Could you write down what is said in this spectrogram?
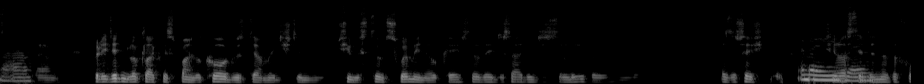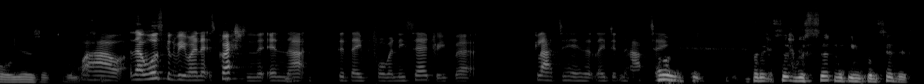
Wow. Um, but it didn't look like the spinal cord was damaged, and she was still swimming okay. So they decided just to leave her. And, uh, as I say, she, she lasted another four years after that. so- Wow, that was going to be my next question. In that, did they perform any surgery? But glad to hear that they didn't have to. Oh, it- but it was certainly being considered.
